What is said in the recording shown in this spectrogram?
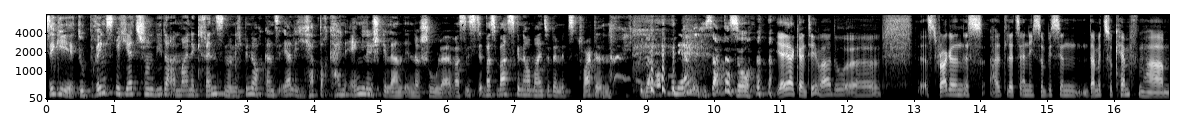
Sigi, du bringst mich jetzt schon wieder an meine Grenzen und ich bin auch ganz ehrlich, ich habe doch kein Englisch gelernt in der Schule. Was ist, was, was genau meinst du denn mit struggeln? Ich bin da offen und ehrlich, ich sag das so. Ja, ja, kein Thema. Du, äh, struggeln ist halt letztendlich so ein bisschen damit zu kämpfen haben,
